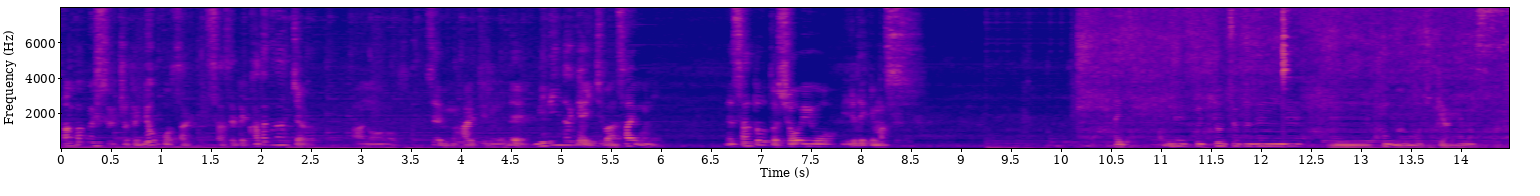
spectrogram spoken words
タンパク質をちょっと凝固させて硬くなっちゃうあの成分が入っているのでみりんだけは一番最後にで砂糖と醤油を入れていきます。はい。で沸騰直前で、えー、昆布をもう引き上げます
